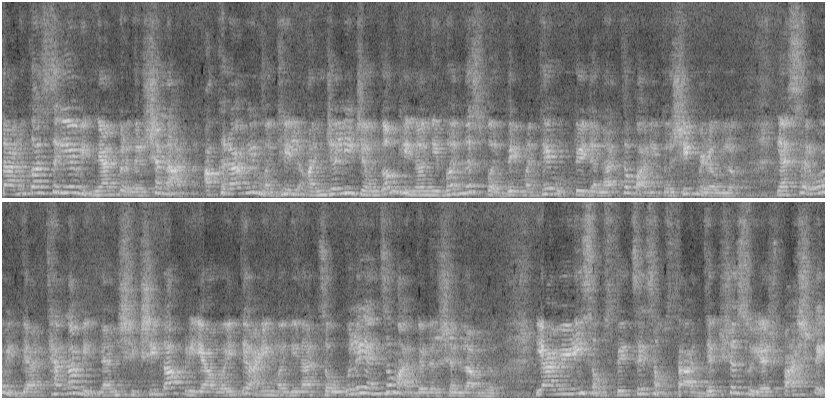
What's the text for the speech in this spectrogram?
तालुकास्तरीय विज्ञान प्रदर्शनात अकरावी मधील अंजली जंगम हिनं निबंध स्पर्धेमध्ये उत्तेजनार्थ पारितोषिक मिळवलं. या सर्व विद्यार्थ्यांना विज्ञान शिक्षिका प्रिया वैद्य आणि मदिना चौगुले यांचं मार्गदर्शन लाभलं. यावेळी संस्थेचे संस्था अध्यक्ष सुयश पाष्टे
